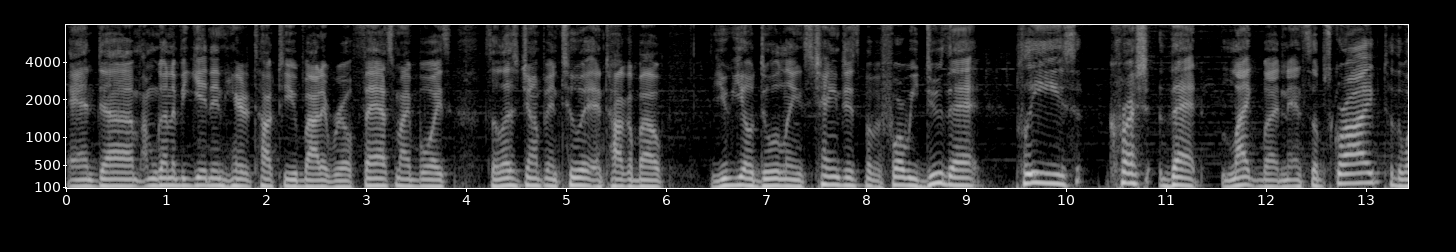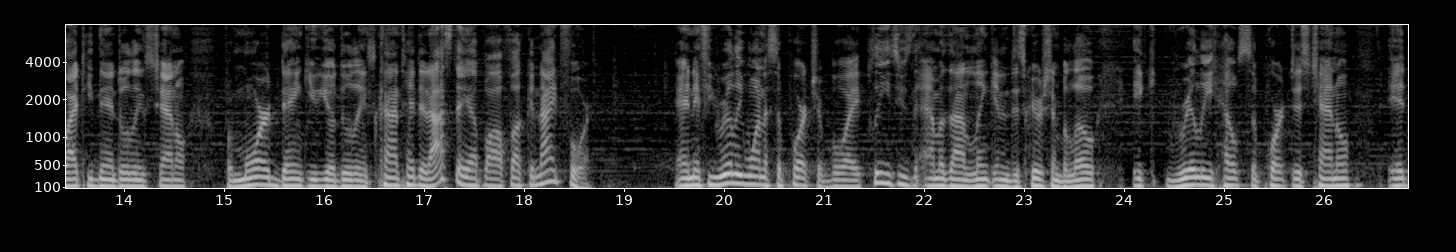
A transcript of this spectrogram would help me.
And um, I'm going to be getting in here to talk to you about it real fast, my boys. So let's jump into it and talk about Yu-Gi-Oh! Duel Links changes. But before we do that, please crush that like button and subscribe to the YT Dan Duel Links channel for more dank Yu-Gi-Oh! Duel Links content that I stay up all fucking night for. And if you really want to support your boy, please use the Amazon link in the description below. It really helps support this channel. It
